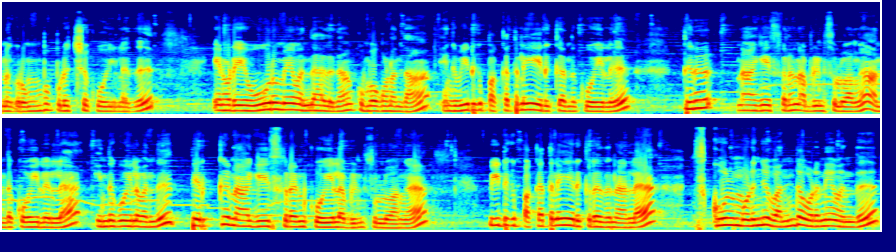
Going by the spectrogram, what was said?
எனக்கு ரொம்ப பிடிச்ச கோயில் அது. என்னுடைய ஊருமே வந்து அதுதான் கும்பகோணம் தான். எங்கள் வீட்டுக்கு பக்கத்துலேயே இருக்குது அந்த கோயில். திரு நாகேஸ்வரன் அப்படின்னு சொல்லுவாங்க. அந்த கோயில் இல்லை. இந்த கோயிலை வந்து தெற்கு நாகேஸ்வரன் கோயில் அப்படின்னு சொல்லுவாங்க. வீட்டுக்கு பக்கத்துலேயே இருக்கிறதுனால ஸ்கூல் முடிஞ்சு வந்த உடனே வந்து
